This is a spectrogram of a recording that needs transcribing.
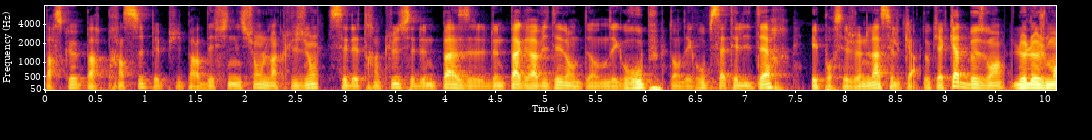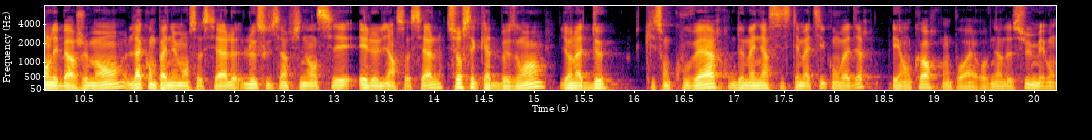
parce que par principe et puis par définition, l'inclusion, c'est d'être inclus, c'est de ne pas, de ne pas graviter dans, des groupes, dans des groupes satellitaires. Et pour ces jeunes-là, c'est le cas. Donc il y a quatre besoins le logement, l'hébergement, l'accompagnement social, le soutien financier et le lien social. Sur ces quatre besoins, il y en a deux qui sont couverts de manière systématique, on va dire. Et encore, on pourrait revenir dessus, mais bon,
